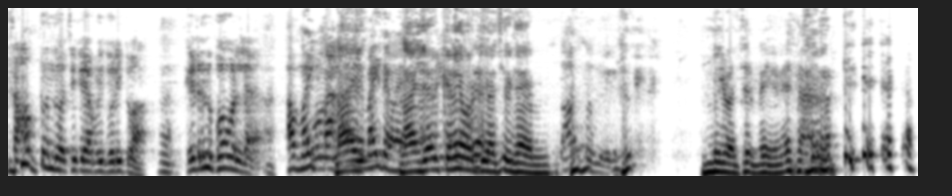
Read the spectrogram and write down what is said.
சாப்பிட்டு வந்து வச்சுட்டு அப்படி சொல்லிட்டு வா. கிட்ட இருந்து போகல. நான் நான் ஏற்கனவே ஒருத்தி வச்சிருக்கேன். நீ வச்சிருந்தீங்க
